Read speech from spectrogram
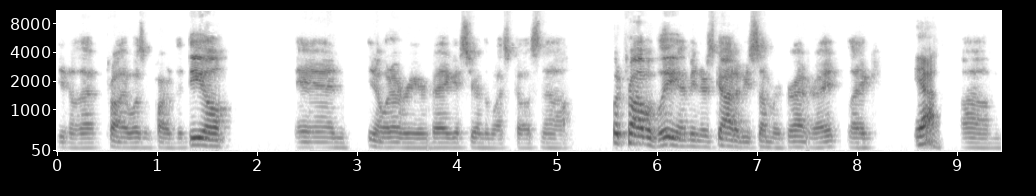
you know that probably wasn't part of the deal. And you know, whatever you're in Vegas, you're on the West Coast now. But probably, I mean, there's got to be some regret, right? Like yeah, um,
